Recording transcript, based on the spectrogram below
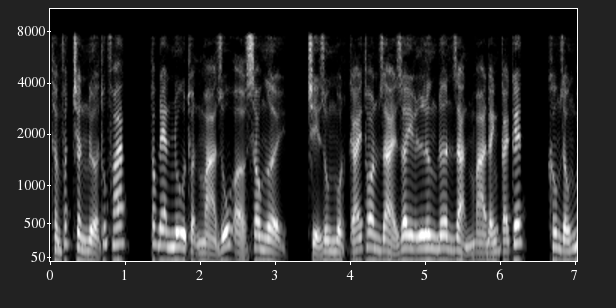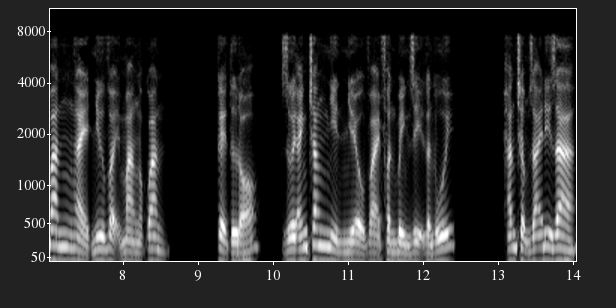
Thẩm phất trần nửa thúc phát, tóc đen nhu thuận mà rũ ở sau người, chỉ dùng một cái thon dài dây lưng đơn giản mà đánh cái kết, không giống ban ngày như vậy mà ngọc quan. Kể từ đó, dưới ánh trăng nhìn nhiều vài phần bình dị gần gũi. Hắn chậm rãi đi ra,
